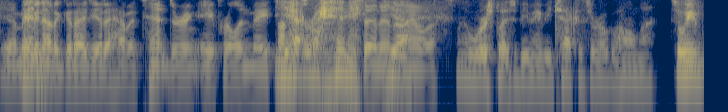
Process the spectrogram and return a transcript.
Yeah, maybe And- not a good idea to have a tent during April and May Yeah, right. season in Yeah. Iowa. The worst place would be maybe Texas or Oklahoma. So we've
